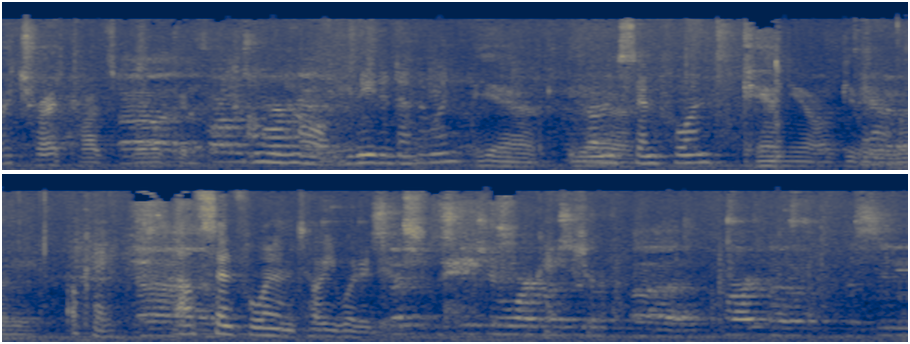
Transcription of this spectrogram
My tripod's broken. Oh, no, you need another one? Yeah, You want me yeah. to send for one? Can you? I'll give you the money. Okay, I'll send for one and tell you what it is. Special distinction award goes to, uh, Heart of the City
